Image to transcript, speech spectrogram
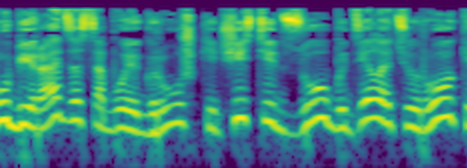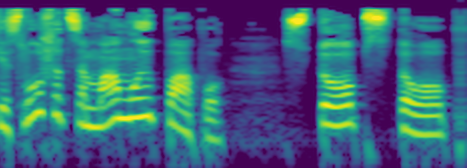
Убирать за собой игрушки, чистить зубы, делать уроки, слушаться маму и папу. Стоп, стоп.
